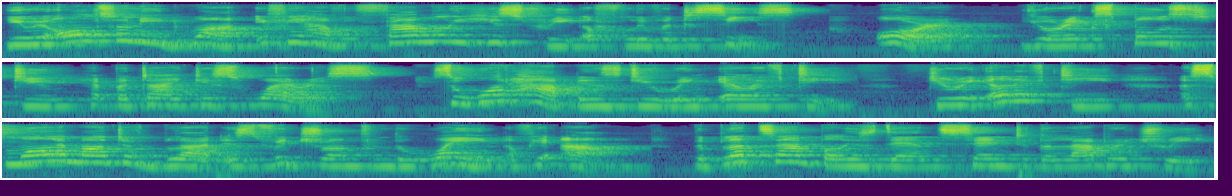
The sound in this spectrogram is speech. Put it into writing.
You may also need one if you have a family history of liver disease or you're exposed to hepatitis virus. So what happens during LFT? During LFT, a small amount of blood is withdrawn from the vein of your arm. The blood sample is then sent to the laboratory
